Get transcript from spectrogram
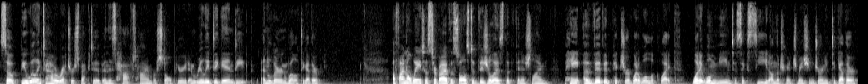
So be willing to have a retrospective in this halftime or stall period and really dig in deep and learn well together. A final way to survive the stall is to visualize the finish line. Paint a vivid picture of what it will look like, what it will mean to succeed on the transformation journey together.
